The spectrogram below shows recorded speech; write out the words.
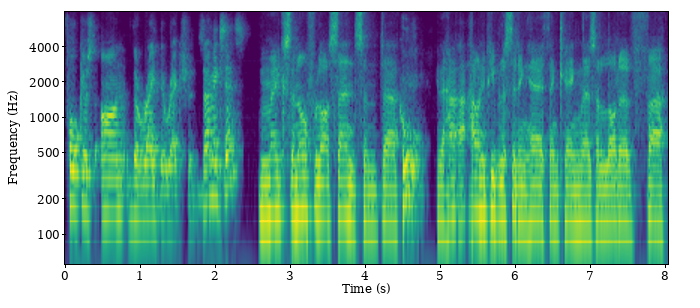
focused on the right direction. Does that make sense? Makes an awful lot of sense. And uh, cool. You know, how, how, many people are sitting here thinking there's a lot of uh,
